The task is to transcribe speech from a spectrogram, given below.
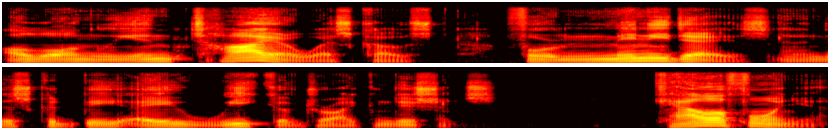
along the entire West Coast for many days, and this could be a week of dry conditions. California,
